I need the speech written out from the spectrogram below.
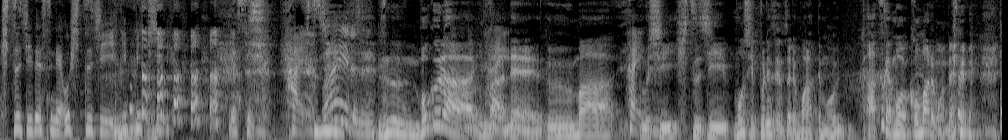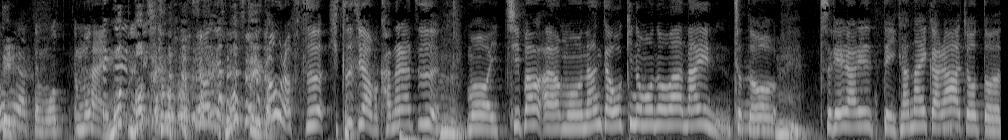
羊ですね。お羊。一匹です。ね はい。うん、僕ら今ね、馬、はい。牛、羊、もしプレゼントでもらっても、扱いもう困るもんね。どうやっても持っても持つ、持つ持つというか、僕ら普通羊はもう必ず、もう一番あもうなんか大きなものはないちょっと、連れられていかないから、ちょっと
